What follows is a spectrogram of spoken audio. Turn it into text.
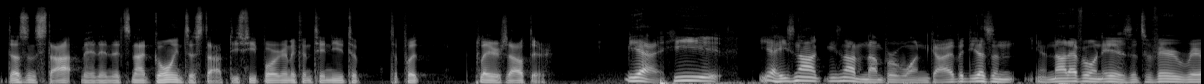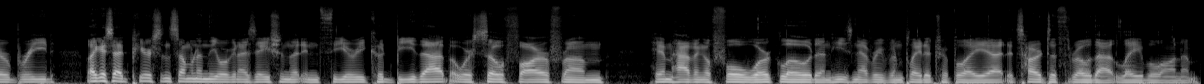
it doesn't stop, man, and it's not going to stop. These people are going to continue to to put players out there. Yeah, he yeah, he's not he's not a number one guy, but he doesn't you know, not everyone is. It's a very rare breed. Like I said, Pearson's someone in the organization that in theory could be that, but we're so far from him having a full workload and he's never even played at AAA yet. It's hard to throw that label on him.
